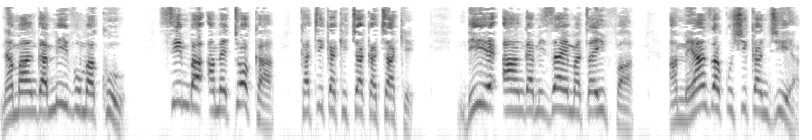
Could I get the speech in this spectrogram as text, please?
na maangamivu makuu. Simba ametoka katika kichaka chake ndiye aangamizaye mataifa ameanza kushika njia.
